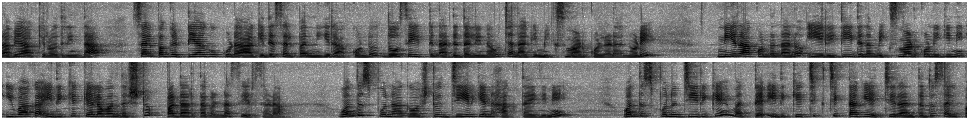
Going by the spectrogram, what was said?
ರವೆ ಹಾಕಿರೋದ್ರಿಂದ. ಸ್ವಲ್ಪ ಗಟ್ಟಿಯಾಗೂ ಕೂಡ ಆಗಿದೆ, ಸ್ವಲ್ಪ ನೀರು ಹಾಕ್ಕೊಂಡು ದೋಸೆ ಹಿಟ್ಟಿನ ಅದ್ದದಲ್ಲಿ ನಾವು ಚೆನ್ನಾಗಿ ಮಿಕ್ಸ್ ಮಾಡ್ಕೊಳ್ಳೋಣ ನೋಡಿ. ನೀರು ಹಾಕ್ಕೊಂಡು ನಾನು ಈ ರೀತಿ ಇದನ್ನು ಮಿಕ್ಸ್ ಮಾಡ್ಕೊಂಡಿದ್ದೀನಿ. ಇವಾಗ ಇದಕ್ಕೆ ಕೆಲವೊಂದಷ್ಟು ಪದಾರ್ಥಗಳನ್ನ ಸೇರಿಸೋಣ. ಒಂದು ಸ್ಪೂನ್ ಆಗುವಷ್ಟು ಜೀರಿಗೆನ ಹಾಕ್ತಾ ಇದ್ದೀನಿ. ಒಂದು ಸ್ಪೂನು ಜೀರಿಗೆ ಮತ್ತು ಇದಕ್ಕೆ ಚಿಕ್ಕ ಚಿಕ್ಕದಾಗಿ ಹೆಚ್ಚಿರೋ ಅಂಥದ್ದು ಸ್ವಲ್ಪ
